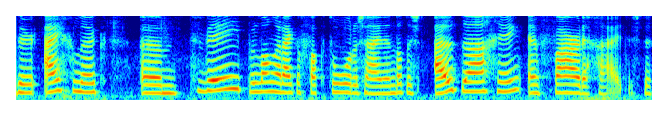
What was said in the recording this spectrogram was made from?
er eigenlijk um, twee belangrijke factoren zijn. En dat is uitdaging en vaardigheid. Dus de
